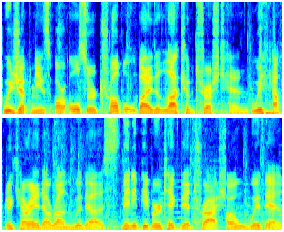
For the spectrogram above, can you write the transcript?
we Japanese are also troubled by the lack of trash cans. We have to carry it around with us. Many people take their trash home with them.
